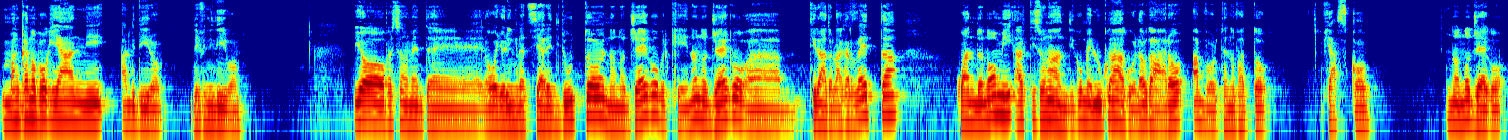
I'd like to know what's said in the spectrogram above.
mancano pochi anni al ritiro definitivo. Io personalmente lo voglio ringraziare di tutto il nonno Geco perché il nonno Geco ha tirato la carretta quando nomi altisonanti come Lukaku e Lautaro a volte hanno fatto fiasco. Nonno Geco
